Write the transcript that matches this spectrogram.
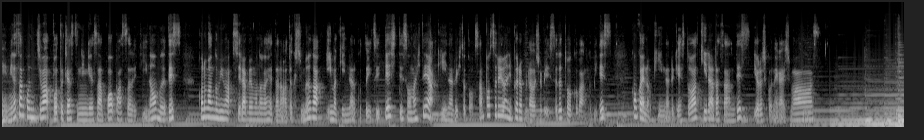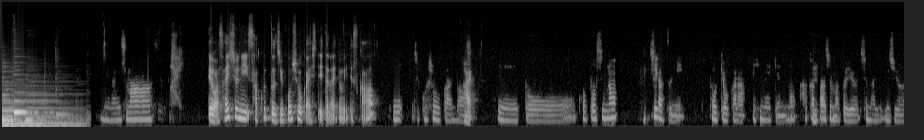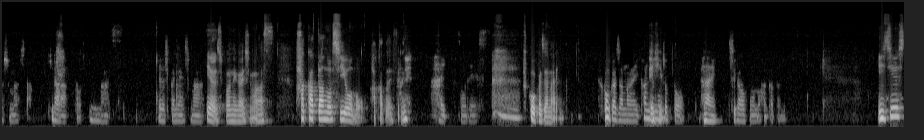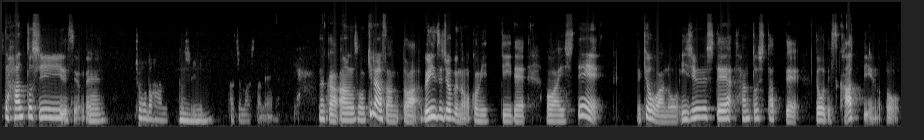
えー皆さんこんにちは。ポッドキャスト人間散歩パーソナリティのムーです。この番組は調べ物が下手な私ムーが今気になることについて知ってそうな人や気になる人と散歩するようにプラプラおしゃべりするトーク番組です。今回の気になるゲストはキララさんです。よろしくお願いします。お願いします。はい。では最初にサクッと自己紹介していただいてもいいですか？お、自己紹介だ。はいえっ、と、今年の4月に東京から愛媛県の博多島という島に移住をしました。キララと言います。よろしくお願いします。よろしくお願いします博多の塩の博多ですよねはい、そうです。福岡じゃない福岡じゃない、漢字もちょっと、媛はい、違う方の博多です。移住して半年ですよね。ちょうど半う年ん経ちましたね。なんかあのそのキララさんとはグリーンズジョブのコミュニティでお会いしてで今日はあの移住して半年経ってどうですかっていうのと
